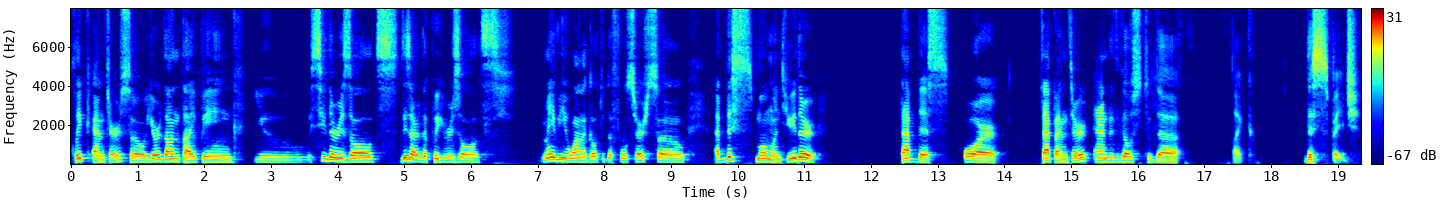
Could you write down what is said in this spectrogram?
click enter, so you're done typing, you see the results, these are the quick results. Maybe you want to go to the full search. So at this moment, you either tap this or tap enter and it goes to the like this page.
